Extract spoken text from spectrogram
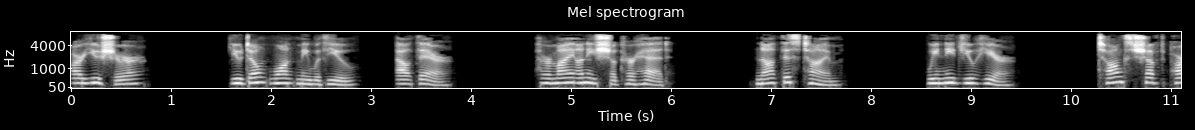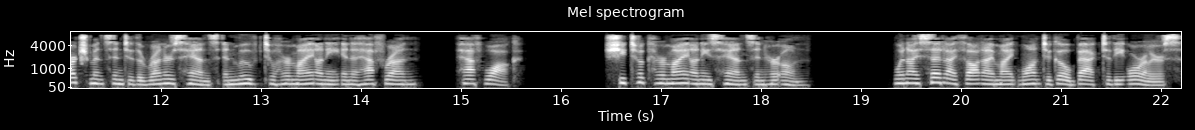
Are you sure? You don't want me with you, out there. Hermione shook her head. Not this time. We need you here. Tonks shoved parchments into the runner's hands and moved to Hermione in a half-run, half-walk. She took Hermione's hands in her own. When I said I thought I might want to go back to the Aurors,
